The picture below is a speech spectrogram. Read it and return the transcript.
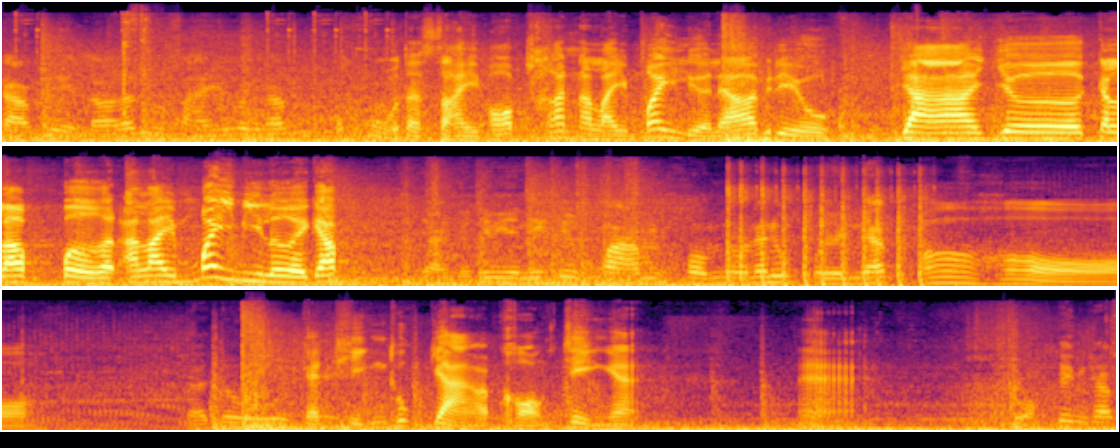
กรรมเนี่ยรอแล้วดูไฟกันครับโอ้โหแต่ใส่ออปชั่นอะไรไม่เหลือแล้วพี่ดิว ยาเยอกระเบิดอะไรไม่มีเลยครับ อย่างที่มีอันนี้คือความคมของนั้นลูกปืนครับ โอ้โห แล้วดูแกทิ้งทุกอย่างแบบของจริงอะอ่าบวกขึ้นครับ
